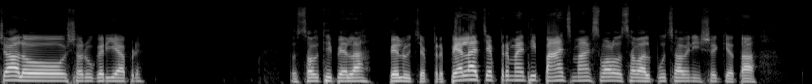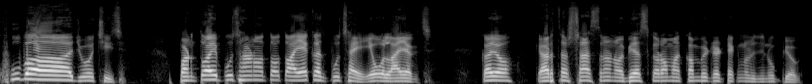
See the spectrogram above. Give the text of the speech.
ચાલો, શરૂ કરીએ આપણે. તો સૌથી પહેલાં, પહેલું ચેપ્ટર પહેલા ચેપ્ટરમાંથી પાંચ માર્ક્સવાળો સવાલ પૂછાવાની શક્યતા ખૂબ જ ઓછી છે. પણ તોય પૂછાણો તો તો આ એક જ પૂછાય, એવો લાયક છે. કયો? કે અર્થશાસ્ત્રનો અભ્યાસ કરવામાં કમ્પ્યુટર ટેકનોલોજીનો ઉપયોગ.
